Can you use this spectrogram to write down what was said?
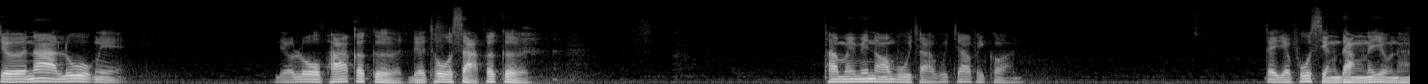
เจอหน้าลูกเนี่ยเดี๋ยวโลภะก็เกิด เดี๋ยวโทสะก็เกิด ทำให้ไม่น้อมบูชาพระเจ้าไปก่อน แต่อย่าพูดเสียงดังนะโยมนะ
